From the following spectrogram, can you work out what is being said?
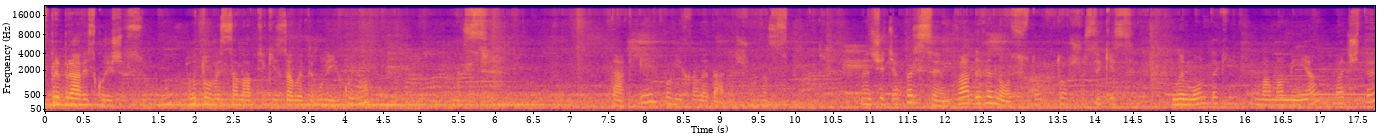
в приправі, скоріше всього. Готовий салат, який залитий олійкою. Так, і поїхали далі. Що у нас? Значить, апельсин 2,90. То щось якийсь лимон такий. Мама мія, бачите?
